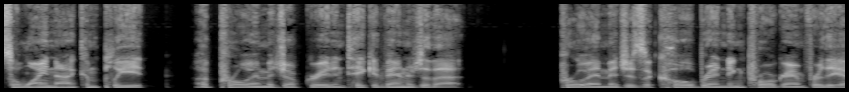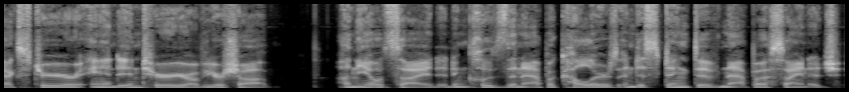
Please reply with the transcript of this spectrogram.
So why not complete a Pro Image upgrade and take advantage of that? Pro Image is a co-branding program for the exterior and interior of your shop. On the outside, it includes the Napa colors and distinctive Napa signage.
